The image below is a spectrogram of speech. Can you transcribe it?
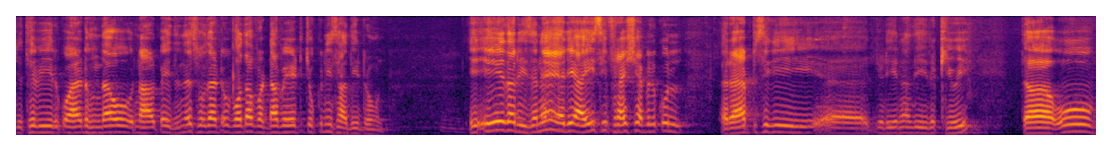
ਜਿੱਥੇ ਵੀ ਰਿਕੁਆਇਰਡ ਹੁੰਦਾ, ਉਹ ਨਾਲ ਭੇਜ ਦਿੰਦੇ ਸੋ ਦੈਟ ਉਹ ਬਹੁਤਾ ਵੱਡਾ weight ਚੁੱਕ ਨਹੀਂ ਸਕਦੀ ਡਰੋਨ ਇਹ ਇਹ ਦਾ ਰੀਜ਼ਨ ਹੈ, ਅਜੇ ਆਈ ਸੀ ਫਰੈਸ਼ ਹੈ, ਬਿਲਕੁਲ ਰੈਪਡ ਸੀਗੀ ਜਿਹੜੀ ਇਹਨਾਂ ਦੀ ਰੱਖੀ ਹੋਈ। ਤਾਂ ਉਹ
